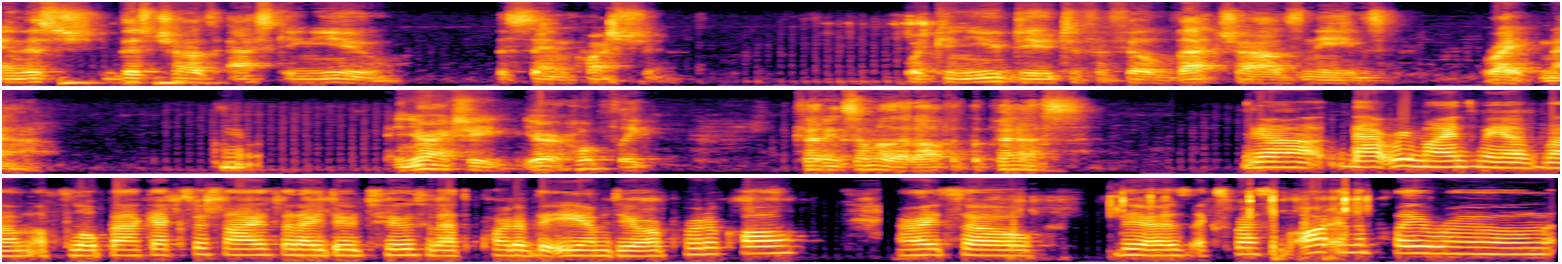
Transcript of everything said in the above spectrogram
and this this child's asking you the same question. What can you do to fulfill that child's needs right now? Yeah. And you're actually you're hopefully cutting some of that off at the pass. Yeah, that reminds me of um, a float back exercise that I do too. So that's part of the EMDR protocol. All right, so there's expressive art in the playroom.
